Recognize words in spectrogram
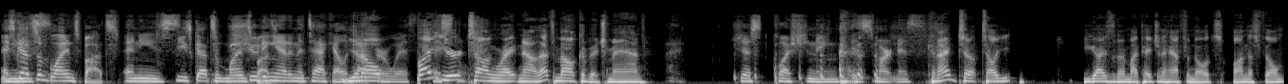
He's got some blind spots. and he's He's got some blind shooting spots. at an attack You helicopter know, with bite pistol. your tongue right now. That's Malkovich, man. just questioning his smartness. Can I tell tell you, you guys that are on my page and a half of notes on this film?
